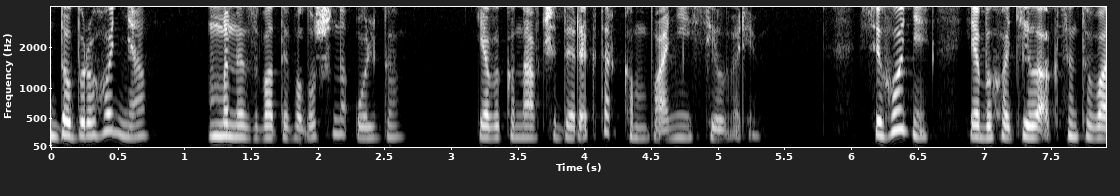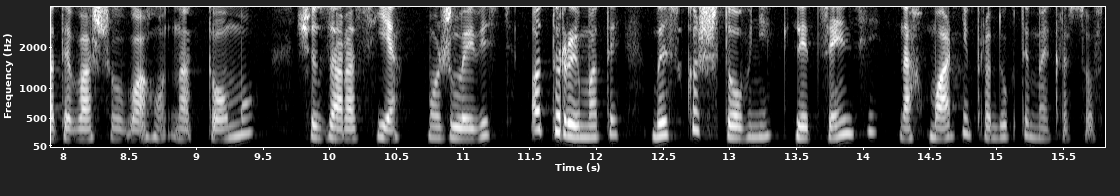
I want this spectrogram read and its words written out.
Доброго дня! Мене звати Волошина Ольга. Я виконавчий директор компанії Silvery. Сьогодні я би хотіла акцентувати вашу увагу на тому, що зараз є можливість отримати безкоштовні ліцензії на хмарні продукти Microsoft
